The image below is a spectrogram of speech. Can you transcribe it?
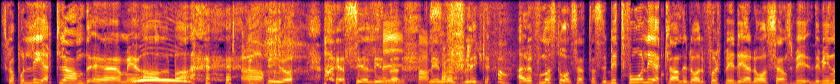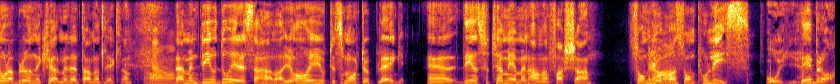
Ska på lekland eh, med Alba. Fyra. Jag ser Linda. Lindas blick. Ja, det får man stålsätta sig. Det blir två lekland idag. Först blir det då, sen så blir det blir Norra Brunn ikväll, men det är ett annat lekland. Nej, men det, då är det så här, va? jag har ju gjort ett smart upplägg. Eh, dels så tar jag med mig en annan farsa som Bra. jobbar som polis. Oj. Det är bra.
